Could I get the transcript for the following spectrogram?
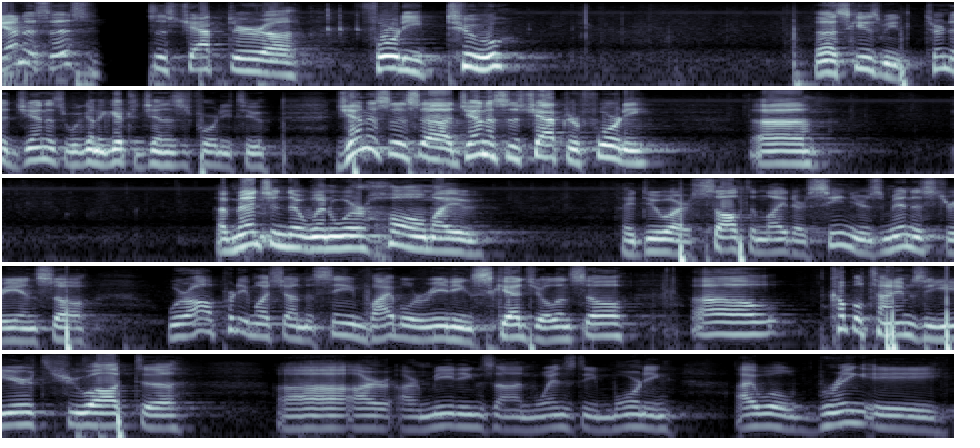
Genesis. This is chapter uh, 42. Uh, excuse me, turn to Genesis. We're going to get to Genesis 42. Genesis, uh, Genesis chapter 40. Uh, I've mentioned that when we're home, I, I do our Salt and Light, our seniors ministry, and so we're all pretty much on the same Bible reading schedule. And so uh, couple times a year throughout uh, uh, our, our meetings on Wednesday morning, I will bring a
